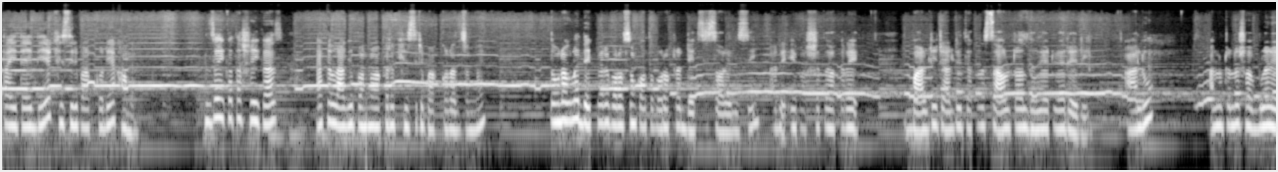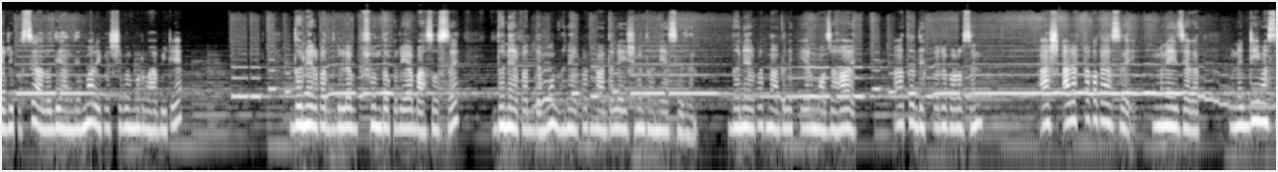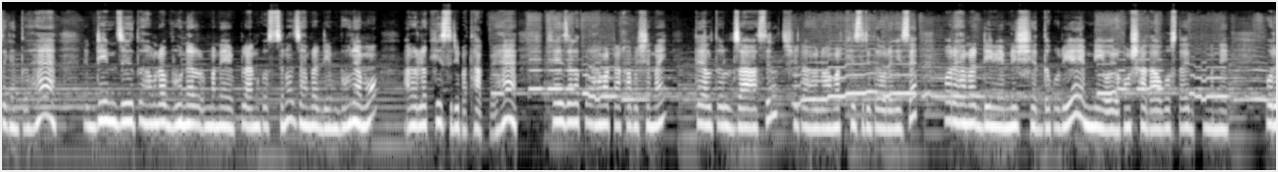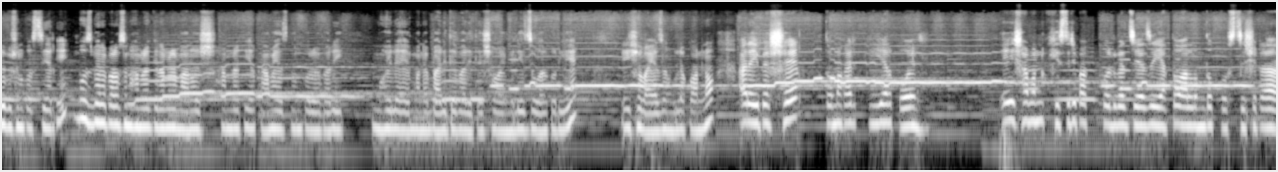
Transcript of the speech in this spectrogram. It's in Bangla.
তাই তাই দিয়ে খিচড়ি পাক করিয়ে খামো। যেই কথা সেই কাজ একটা লাগি পানো আকারে খিচড়ি পাক করার জন্য। তোমরা ওগুলো দেখতে পারে কত বড় একটা ডেক্সি চলে দিছি আর এ পাশে তো আকারে বালতি টালতি তারপরে চাউল টাল ধুয়ে টুয়ে রেডি আলু আলু টালু সবগুলো রেডি করছে, আলু দিয়ে আনদিম। আর এপাশে মোর ভাবিরে ধনিয়ার পাতগুলো সুন্দর করিয়া বাঁচছে ধনিয়ার পাত দেবো ধনিয়ার পাত না দিলে এই সময় ধনিয়া সিজন ধনিয়ার পাত না দিলে কি আর মজা হয়? আর তো দেখতে পারছেন আর আর একটা কথা আছে মানে এই জায়গাত মানে ডিম আছে কিন্তু হ্যাঁ? ডিম যেহেতু আমরা ভুনার মানে প্ল্যান করছি না যে আমরা ডিম ভুনামো, আর হলো খিচড়ি পা থাকবে হ্যাঁ? সেই জায়গাতে আমার টাকা পয়সা নাই, তেল তেল যা আছে সেটা হলো আমার খিচড়িতে ওরে গেছে। পরে আমরা ডিম এমনি সেদ্ধ করিয়ে এমনি ওই রকম সাদা অবস্থায় মানে পরিবেশন করছি আর কি। বুঝতে পারছেন আমরা গ্রামের মানুষ, আমরা কি আর কামে আয়োজন করে পারি? মহিলা মানে বাড়িতে বাড়িতে সবাই মিলে জোগাড় করিয়ে এইসব আয়োজনগুলো করল আর এই পাশে তোমাকে আর কি আর কয়? এই সামান্য খিচড়ি পাক করবে যে যে এত আনন্দ করছে সেটা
